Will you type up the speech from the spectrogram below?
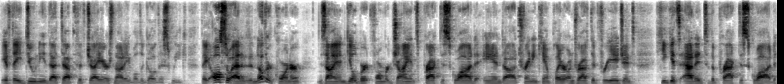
if they do need that depth if Jaire is not able to go this week. They also added another corner, Zyon Gilbert, former Giants practice squad and uh, training camp player, undrafted free agent. He gets added to the practice squad,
